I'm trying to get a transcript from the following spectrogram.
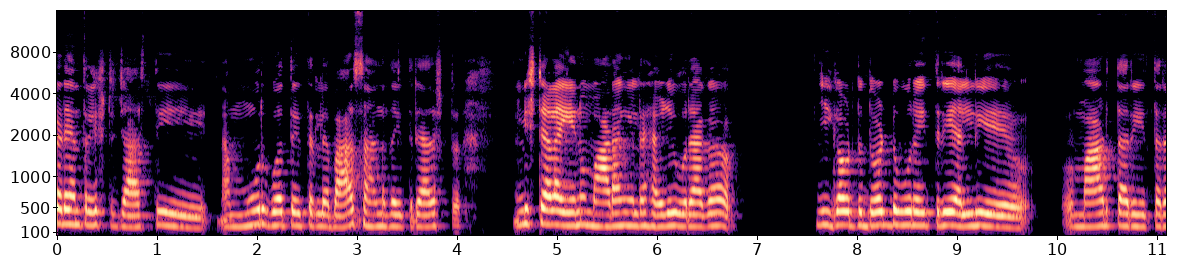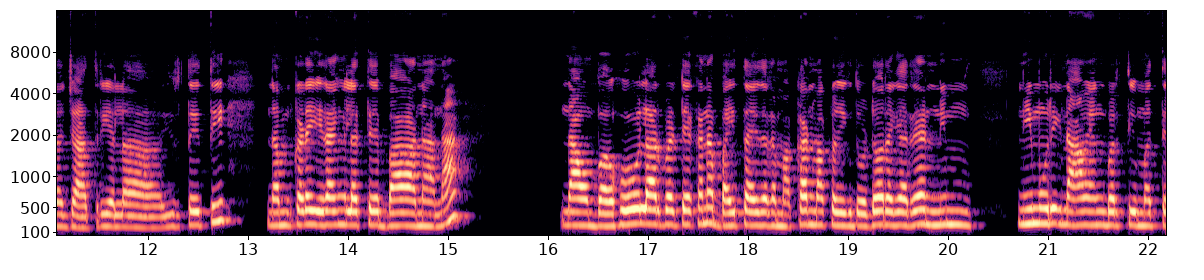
ಕಡೆ ಅಂತ ಇಷ್ಟು ಜಾಸ್ತಿ ನಮ್ಮ ಊರು ಗೊತ್ತೈತ್ರಲ್ಲ, ಭಾಳ ಸಣ್ಣದೈತ್ರಿ. ಅಷ್ಟು ಇಷ್ಟೆಲ್ಲ ಏನೂ ಮಾಡಂಗಿಲ್ಲ ರೀ ಹಳ್ಳಿ ಊರಾಗ. ಈಗ ಅವ್ರದ್ದು ದೊಡ್ಡ ಊರೈತ್ರಿ, ಅಲ್ಲಿ ಮಾಡ್ತಾರೆ ಈ ಥರ ಜಾತ್ರೆ ಎಲ್ಲ ಇರ್ತೈತಿ. ನಮ್ಮ ಕಡೆ ಇರಂಗಿಲ್ಲತ್ತೆ ಬಾ ನಾನ ನಾವು ಬ ಹೋಲಾರ್ ಯಾಕಂದ್ರೆ ಬೈತಾ ಇದ್ದಾರೆ ಮಕ್ಕಳ ಮಕ್ಕಳು ಈಗ ದೊಡ್ಡವ್ರಾಗ್ಯಾರ ನಿಮ್ಮ ನಿಮ್ಮ ಊರಿಗೆ ನಾವು ಹೆಂಗೆ ಬರ್ತೀವಿ ಮತ್ತು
